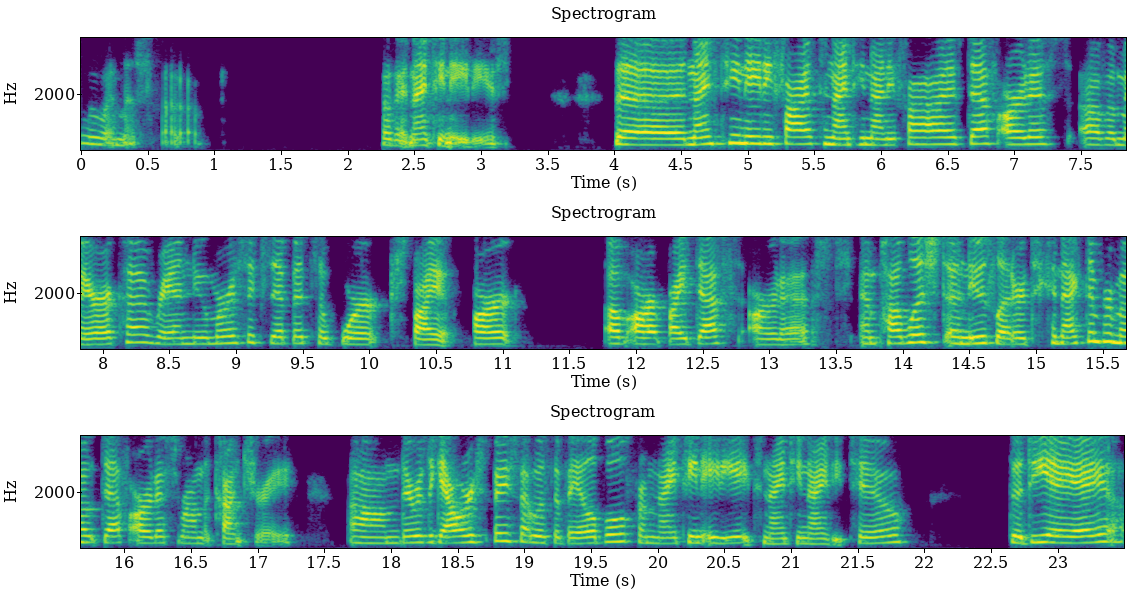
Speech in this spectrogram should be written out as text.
oh I messed that up. Okay, 1980s. The 1985 to 1995 Deaf Artists of America ran numerous exhibits of works by art of art by deaf artists and published a newsletter to connect and promote deaf artists around the country. Um, there was a gallery space that was available from 1988 to 1992. The DAA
